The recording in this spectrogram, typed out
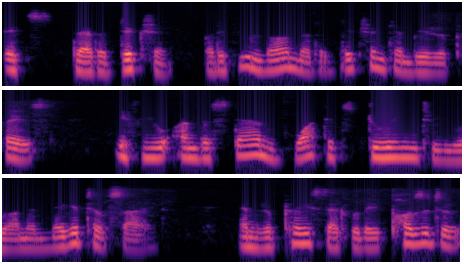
it's that addiction. But if you learn that addiction can be replaced, if you understand what it's doing to you on a negative side and replace that with a positive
